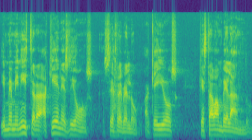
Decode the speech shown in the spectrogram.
Y me ministra a quienes Dios se reveló, aquellos que estaban velando.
